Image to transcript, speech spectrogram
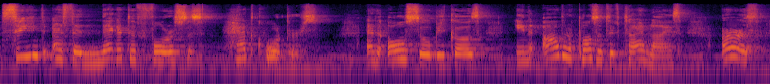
See it as the negative forces' headquarters and also because in other positive timelines, Earth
